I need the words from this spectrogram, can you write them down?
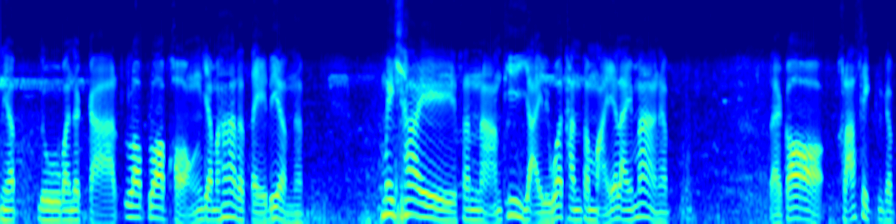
เนี่ยครับดูบรรยากาศรอบๆของยามาฮ่าสเตเดียมนะครับ ไม่ใช่สนามที่ใหญ่หรือว่าทันสมัยอะไรมากนะครับ แต่ก็คลาสสิกนะครับ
